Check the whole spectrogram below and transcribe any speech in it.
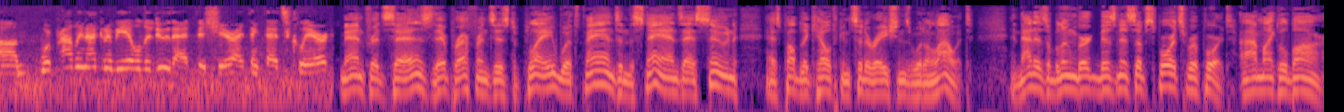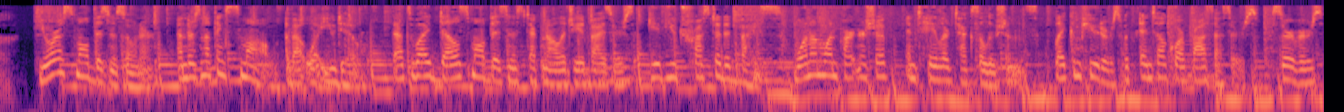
Um, we're probably not going to be able to do that this year. I think that's clear. Manfred says their preference is to play with fans in the stands as soon as public health considerations would allow it. And that is a Bloomberg Business of Sports report. I'm Michael Barr. You're a small business owner, and there's nothing small about what you do. That's why Dell Small Business Technology Advisors give you trusted advice, one-on-one partnership, and tailored tech solutions, like computers with Intel Core processors, servers,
